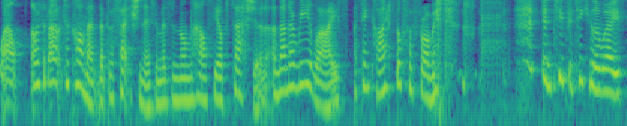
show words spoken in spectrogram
well, I was about to comment that perfectionism is an unhealthy obsession, and then I realised I think I suffer from it in two particular ways.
